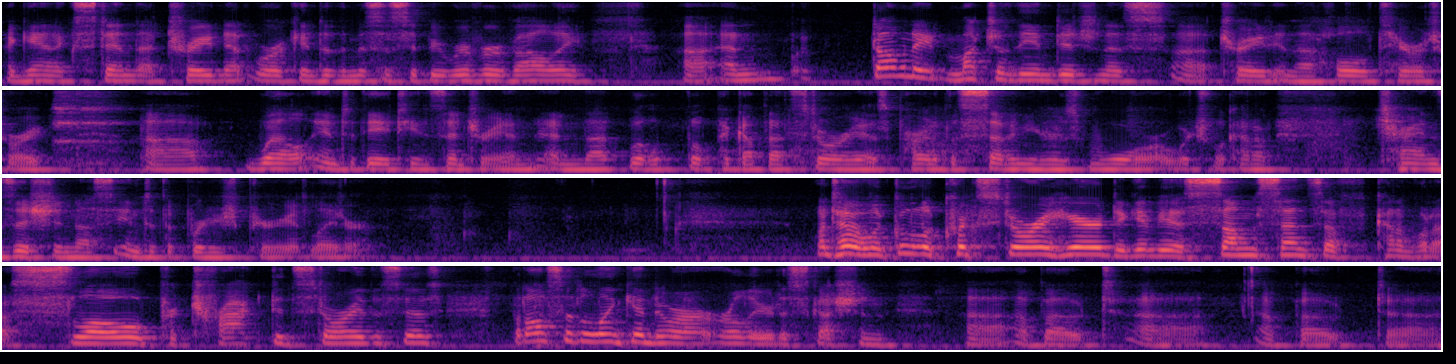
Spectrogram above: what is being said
again extend that trade network into the Mississippi River Valley uh, and dominate much of the indigenous uh, trade in that whole territory uh, well into the 18th century. And, and that will we'll pick up that story as part of the Seven Years' War, which will kind of transition us into the British period later. I want to tell a little quick story here to give you some sense of kind of what a slow, protracted story this is, but also to link into our earlier discussion uh, about, uh, about uh,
